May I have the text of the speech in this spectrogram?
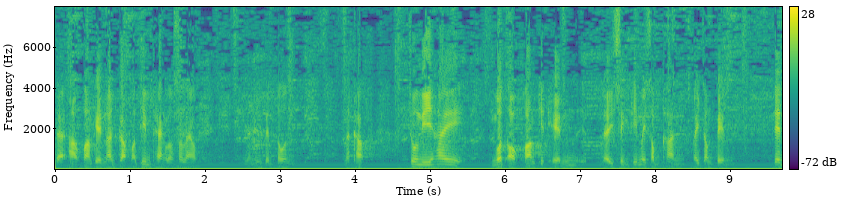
แต่อาความเห็นนั้นกลับมาทิ่มแทงเราซะแล้ว อย่างนี้เป็นต้นนะครับ ช่วงนี้ให้งดออกความคิดเห็นในสิ่งที่ไม่สำคัญไม่จำเป็น เช่น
